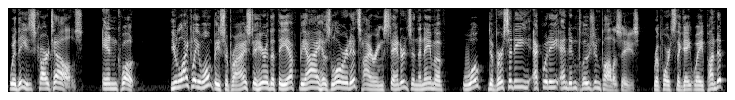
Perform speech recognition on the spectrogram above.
with these cartels. End quote. You likely won't be surprised to hear that the FBI has lowered its hiring standards in the name of woke diversity, equity, and inclusion policies, reports the Gateway Pundit.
